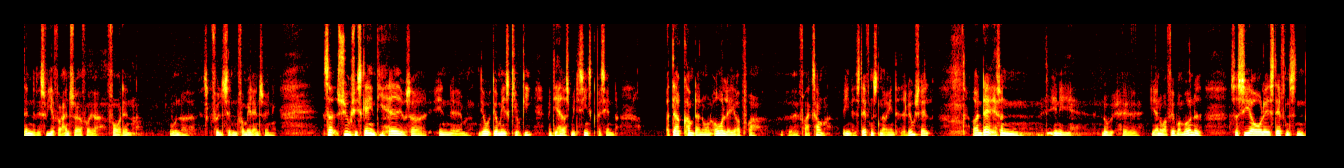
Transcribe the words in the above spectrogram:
den er det sviger for, han sørger for, at jeg får den, uden at jeg skal følge til den formelle ansøgning. Så sygehus i Skagen, de havde jo så en, øh, det, var, det var mest kirurgi, men de havde også medicinske patienter. Og der kom der nogle overlæger op fra øh, Frederikshavn. En hed Steffensen, og en der hed Løvsal. Og en dag, sådan ind i nu, øh, januar, februar måned, så siger overlæge Steffensen,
